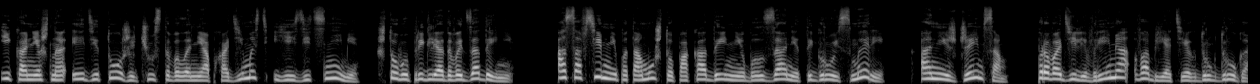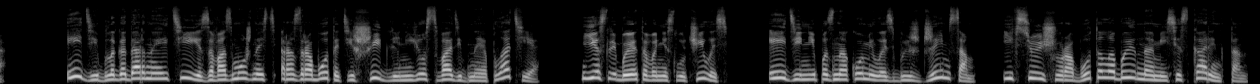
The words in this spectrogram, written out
И, конечно, Эдди тоже чувствовала необходимость ездить с ними, чтобы приглядывать за Дэнни, а совсем не потому, что пока Дэнни был занят игрой с Мэри, они с Джеймсом проводили время в объятиях друг друга. Эдди, благодарная Тии за возможность разработать и шить для нее свадебное платье, если бы этого не случилось, Эдди не познакомилась бы с Джеймсом и все еще работала бы на миссис Каррингтон.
